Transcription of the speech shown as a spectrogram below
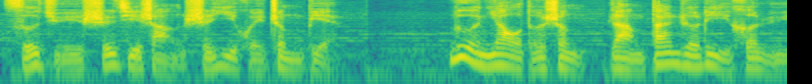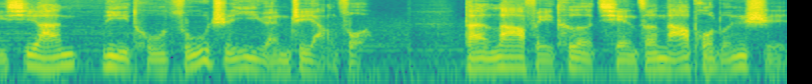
此举实际上是议会政变。勒尼奥德胜让丹热利和吕西安力图阻止议员这样做，但拉斐特谴责拿破仑时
